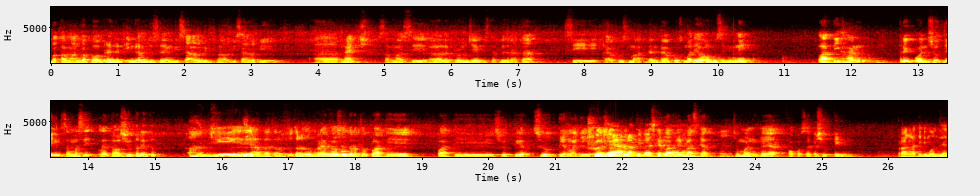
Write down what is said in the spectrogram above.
bakal nganggap bahwa Brandon Ingram justru yang bisa lebih eh, bisa lebih eh, match sama si eh, LeBron James tapi ternyata si Kyle Kuzma dan Kyle Kuzma di awal musim ini latihan three point shooting sama si lethal shooter itu Anjir, Siapa? Battle Shooter tuh keren lethal tuh. shooter tuh pelatih pelatih shooter shooter lagi Ya, pelatih basket pelatih basket Hmm. cuman kayak fokusnya ke shooting Pernah ngelatih di Monza.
